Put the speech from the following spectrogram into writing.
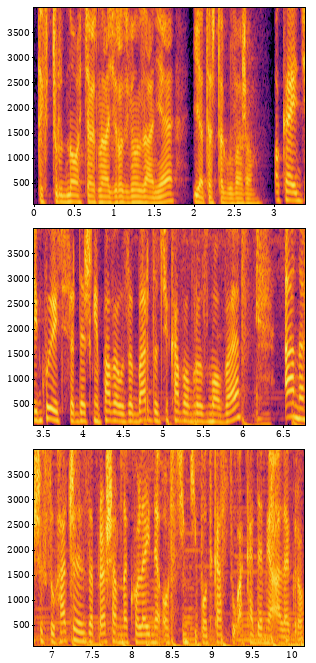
w tych trudnościach znaleźć rozwiązanie. Ja też tak uważam. Okej, okay, dziękuję Ci serdecznie, Paweł, za bardzo ciekawą rozmowę. A naszych słuchaczy zapraszam na kolejne odcinki podcastu Akademia Allegro.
